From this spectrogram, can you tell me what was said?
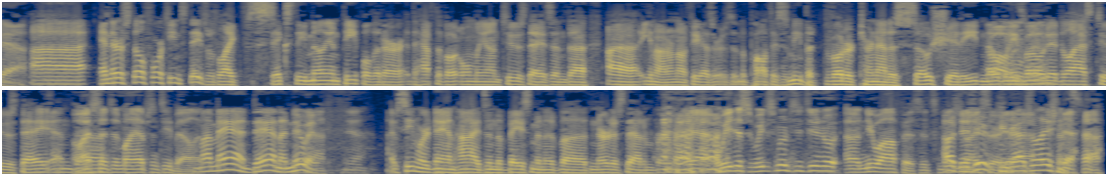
Yeah. Uh, and there are still 14 states with like 60 million people that are that have to vote only on Tuesdays. And uh, uh, you know, I don't know if you guys are as into politics as me, but voter turnout is so shitty. Nobody Mhm. voted last Tuesday, and Oh, I uh, sent in my absentee ballot. my man Dan. I knew it. Yeah. I've seen where Dan hides in the basement of uh, Nerdist in Burbank. yeah, we just we just moved into a new, new office. It's Oh, did you? nicer, yeah. Congratulations. Yeah.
